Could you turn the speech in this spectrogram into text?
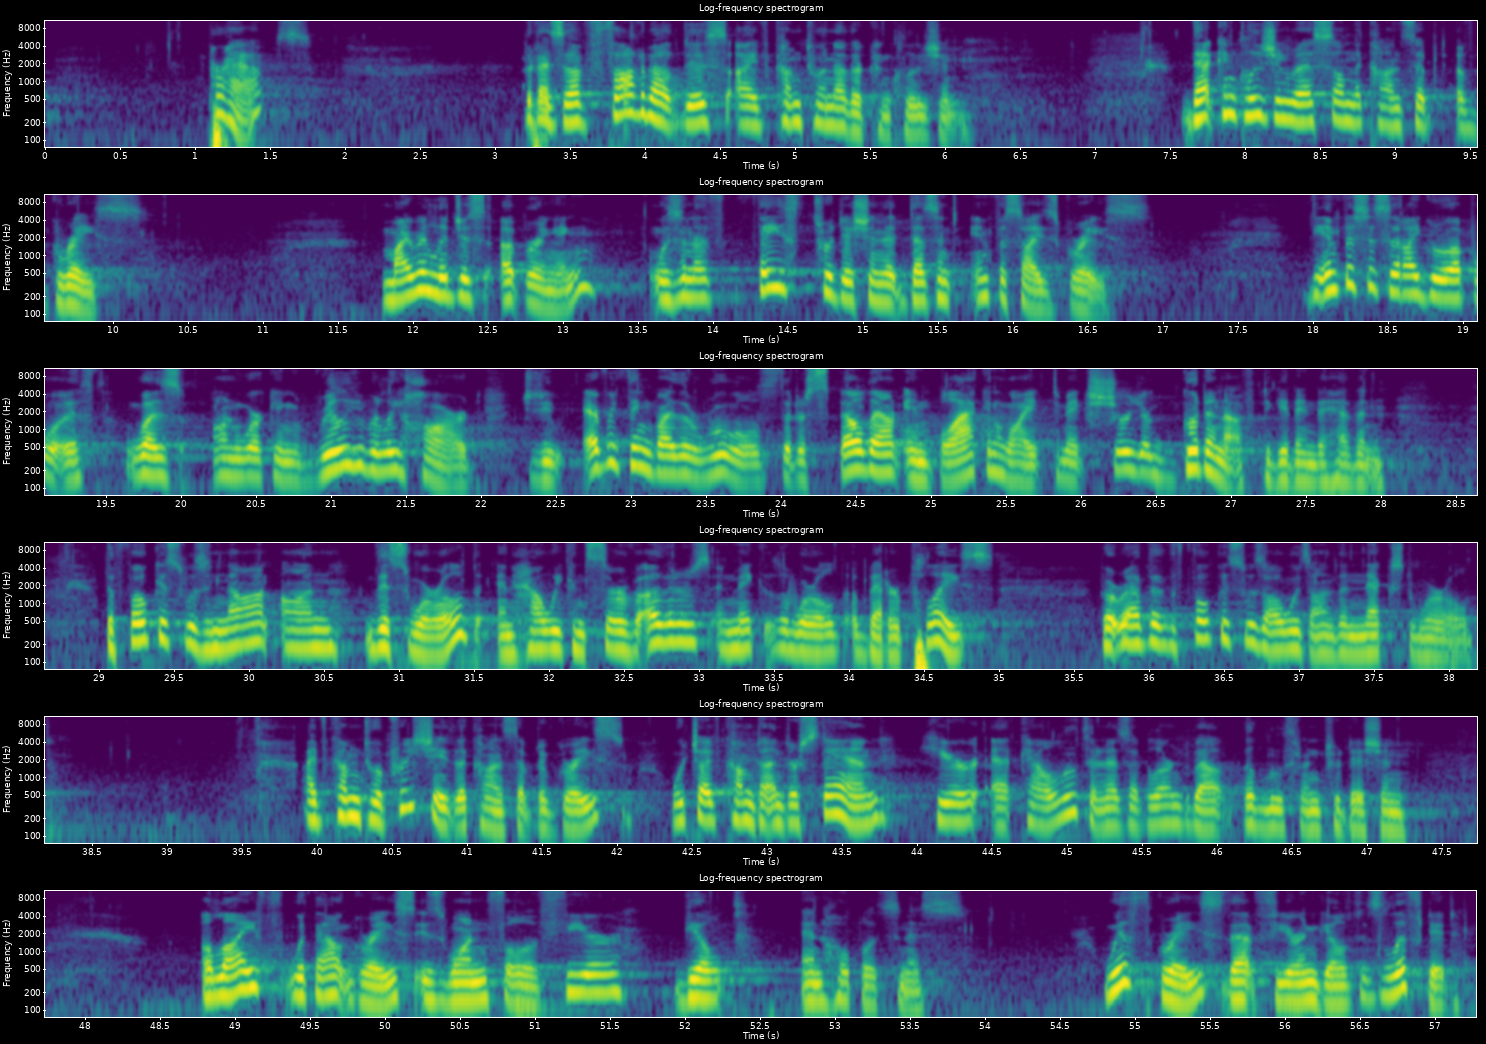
Perhaps. But as I've thought about this, I've come to another conclusion. That conclusion rests on the concept of grace. My religious upbringing was in a faith tradition that doesn't emphasize grace. The emphasis that I grew up with was on working really, really hard to do everything by the rules that are spelled out in black and white to make sure you're good enough to get into heaven. The focus was not on this world and how we can serve others and make the world a better place, but rather the focus was always on the next world. I've come to appreciate the concept of grace, which I've come to understand here at Cal Lutheran as I've learned about the Lutheran tradition. A life without grace is one full of fear, guilt, and hopelessness. With grace, that fear and guilt is lifted.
